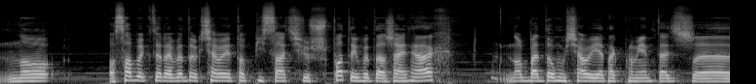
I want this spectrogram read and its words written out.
no osoby, które będą chciały to pisać już po tych wydarzeniach, no będą musiały jednak pamiętać, że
